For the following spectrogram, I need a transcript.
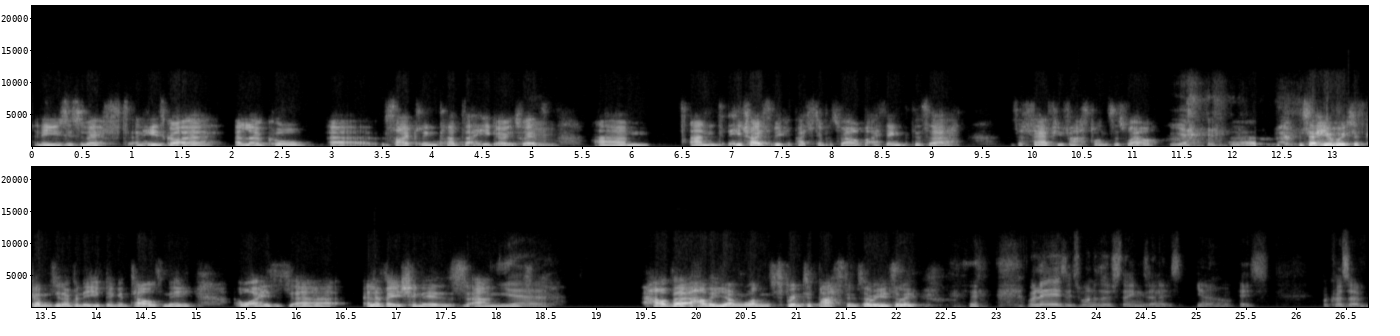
and he uses Zwift and he's got a, a local uh, cycling club that he goes with. Mm. Um, and he tries to be competitive as well, but I think there's a there's a fair few fast ones as well. Yeah. uh, so he always just comes in every evening and tells me what his uh, elevation is and yeah. how the how the young ones sprinted past him so easily. well, it is. It's one of those things, and it's you know it's because I've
